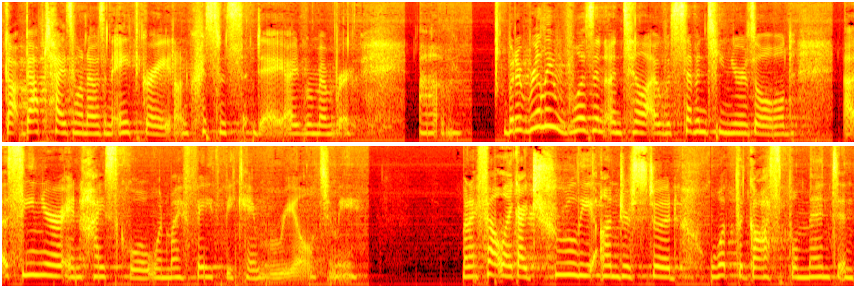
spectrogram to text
got baptized when I was in eighth grade on Christmas Day. I remember. Um, but it really wasn't until I was 17 years old a senior in high school when my faith became real to me. When I felt like I truly understood what the gospel meant and,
